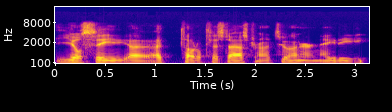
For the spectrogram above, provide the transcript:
You'll see uh, a total testosterone of 280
